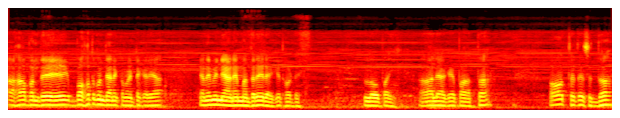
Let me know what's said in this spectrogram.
ਆਹ ਬੰਦੇ ਬਹੁਤ ਬੰਦਿਆਂ ਨੇ ਕਮੈਂਟ ਕਰਿਆ। ਕਹਿੰਦੇ ਵੀ ਨਿਆਣੇ ਮੰਦਰੇ ਰਹਿ ਗਏ ਤੁਹਾਡੇ। ਲੋ ਭਾਈ ਆਹ ਲਿਆ ਕੇ ਪਾਤਾ ਆਹ ਉੱਥੇ ਤੇ ਸਿੱਧਾ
